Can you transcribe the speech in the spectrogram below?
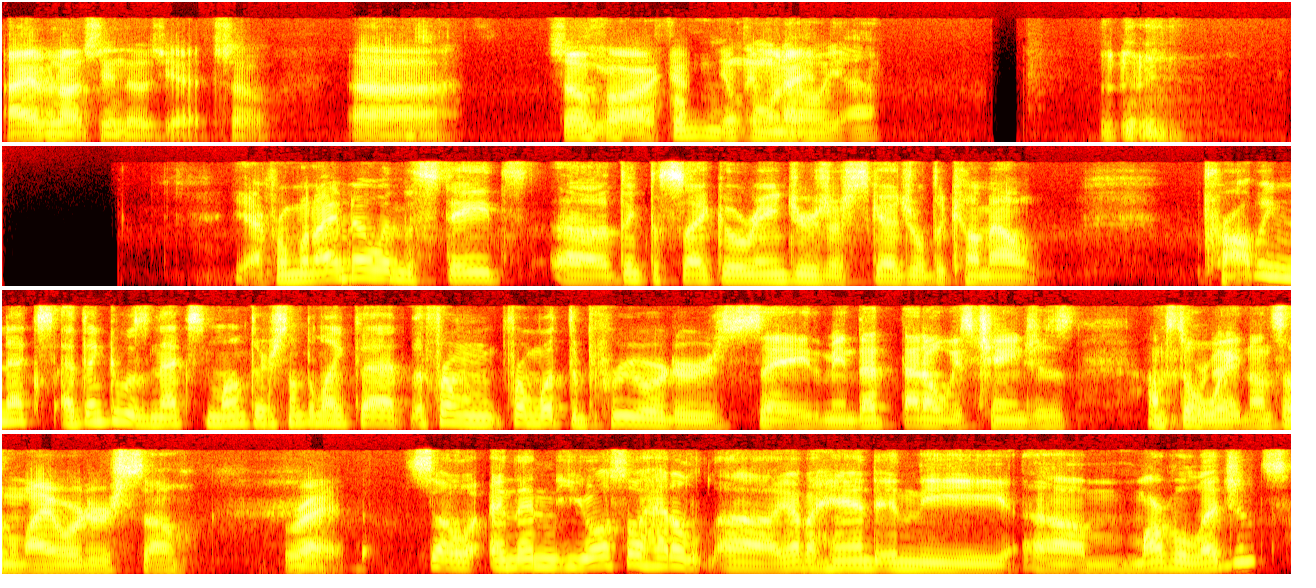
I have not seen those yet. So, uh, so Yeah, far, from the only one I I know, yeah. yeah, from what I know in the states, uh, I think the Psycho Rangers are scheduled to come out probably next. I think it was next month or something like that. From from what the pre-orders say, I mean that that always changes. I'm still Right. waiting on some of my orders. So right. so and then you also had a uh, you have a hand in the um, Marvel Legends.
